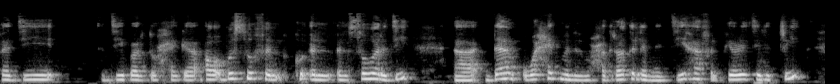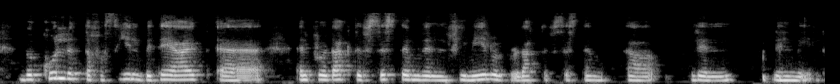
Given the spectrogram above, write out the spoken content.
فدي دي برضو حاجة. آه بصوا في الصور دي ده واحد من المحاضرات اللي بنديها في ال purity retreat بكل التفاصيل بتاعة آه ال reproductive system لل female وال reproductive system آه لل male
